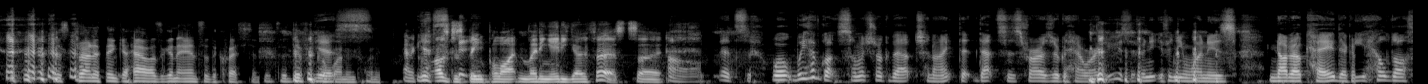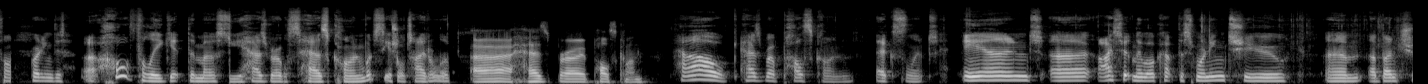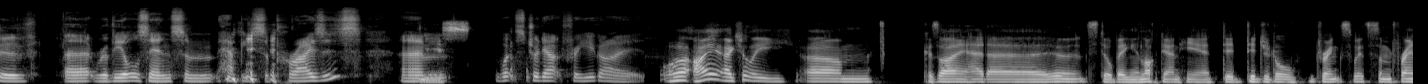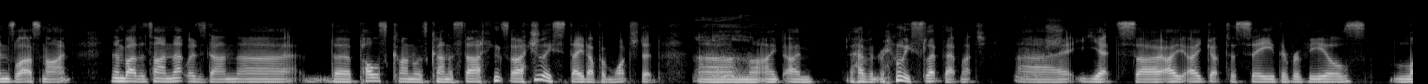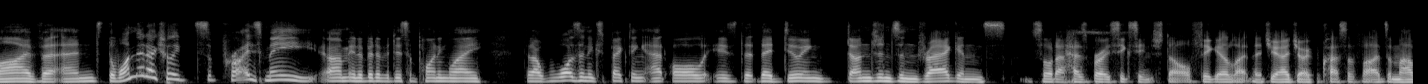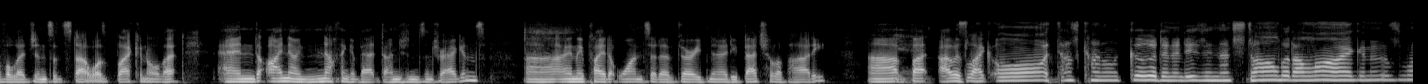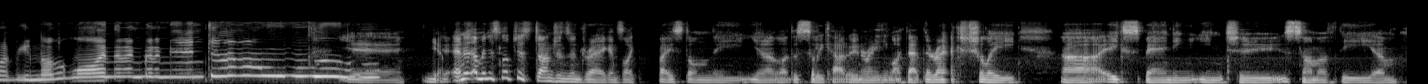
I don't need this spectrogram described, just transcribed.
Just trying to think of how I was going to answer the question. It's a difficult one in Yes. 20. And Yes. I was just being polite and letting Eddie go first. So Oh, that's well. We have got so much to talk about tonight that that's as far as we're. How are you? So if, any, if anyone is not okay, they're going to be held off on recording this. Uh, hopefully, get the most Hasbro HasCon. What's the actual title of? Uh, Hasbro PulseCon. How Hasbro PulseCon. Excellent. And uh, I certainly woke up this morning to um, a bunch of uh, reveals and some happy surprises. Um, yes, What stood out for you guys? Well, I actually, um, because I had a still being in lockdown here, did digital drinks with some friends last night. Then by the time that was done, uh, the PulseCon was kind of starting, so I actually stayed up and watched it. Um, I, I haven't really slept that much uh, yet, so I, I got to see the reveals live, and the one that actually surprised me um, in a bit of a disappointing way that I wasn't expecting at all is that they're doing Dungeons and Dragons sort of Hasbro six inch style figure like the G.I. Joe classifieds and Marvel Legends and Star Wars Black and all that. And I know nothing about Dungeons and Dragons. Uh, I only played it once at a very nerdy bachelor party. Uh, Yeah. But I was like, oh, it does kind of look good, and it is in that style that I like, and this might be another line that I'm going to get into. yeah. Yeah. and I mean it's not just Dungeons and Dragons like based on the you know like the silly cartoon or anything like that. They're actually uh, expanding into some of the um,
